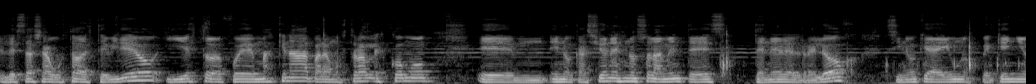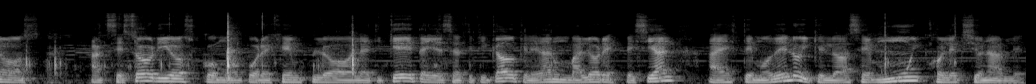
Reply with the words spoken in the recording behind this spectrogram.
les haya gustado este video y esto fue más que nada para mostrarles cómo eh, en ocasiones no solamente es tener el reloj, sino que hay unos pequeños accesorios como por ejemplo la etiqueta y el certificado que le dan un valor especial a este modelo y que lo hace muy coleccionable.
